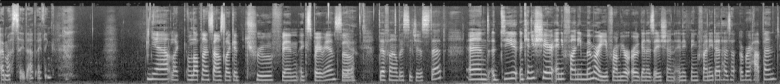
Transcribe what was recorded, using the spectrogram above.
i must say that i think. Yeah like lapland sounds like a true finn experience. So Yeah. definitely suggest that and do you can you share any funny memory from your organization? Anything funny that has ever happened?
